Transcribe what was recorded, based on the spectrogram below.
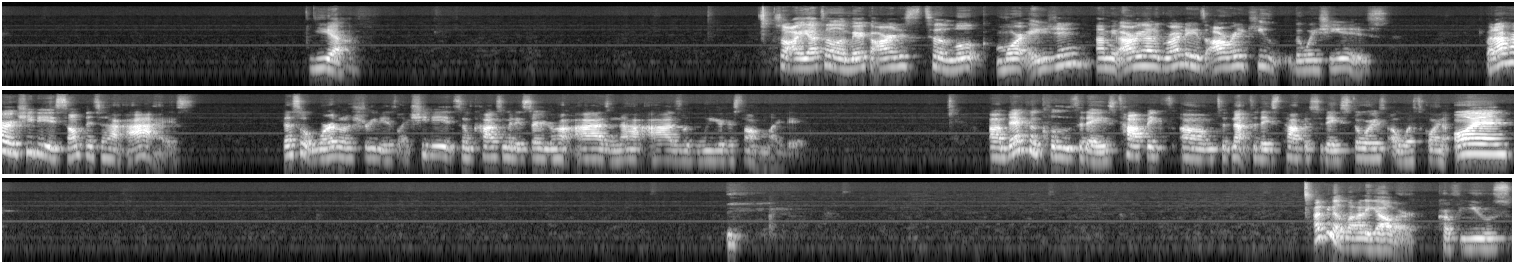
Yeah. So are y'all telling American artists to look more Asian? I mean, Ariana Grande is already cute the way she is. But I heard she did something to her eyes. That's what word on the street is. Like she did some cosmetic surgery on her eyes, and now her eyes look weird or something like that. Um, that concludes today's topics. Um, to not today's topics, today's stories of what's going on. I think a lot of y'all are confused.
